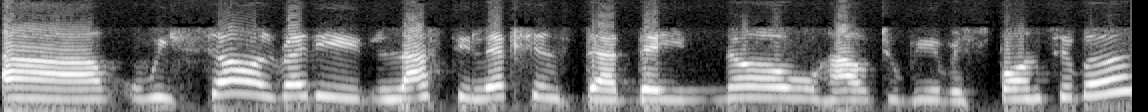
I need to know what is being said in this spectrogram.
Uh, we saw already last elections that they know how to be responsible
